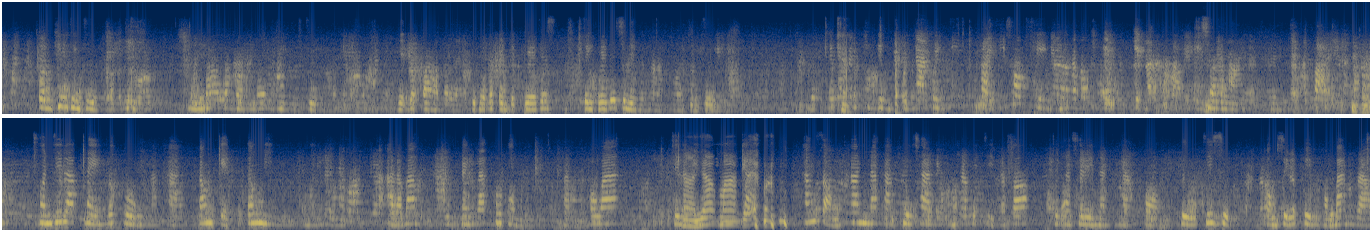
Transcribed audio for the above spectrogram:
เต็มที่จริงๆทำได้และร้องได้ดีจริงๆเห็นกับตามาแล้วคือเขาก็เป็น the greatest เป็น greatest ชลินทนาครจริงๆเรียกว่าเป็นอีกหนึ่งผลงานเพลงที่ใครที่ชอบเพลงแนวนี้ก็ต้องเก็บเก็บรักษาไว้ใช่ไหมคะแต่ทั้งฝ่ายนะคะคนที่รักเพลงลูกกรุงนะคะ ต้องเก็บต้องมีอันนี้อัลบั้มเพลงรักคู่แผ่นดินค่ะเพราะว่า ศิลหาปินยากมากแล้ว ทั้งสองท่านนะคะครูชาลีอินทรวิจิตรแล้วก็คุณอัชรินนันทนาพรคือที่สุดของศิลปินของบ้านเรา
